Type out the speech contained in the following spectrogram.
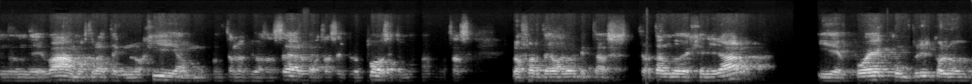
en donde va a mostrar la tecnología, mostrar lo que vas a hacer, mostrar el propósito, mostrar la oferta de valor que estás tratando de generar y después cumplir con lo,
